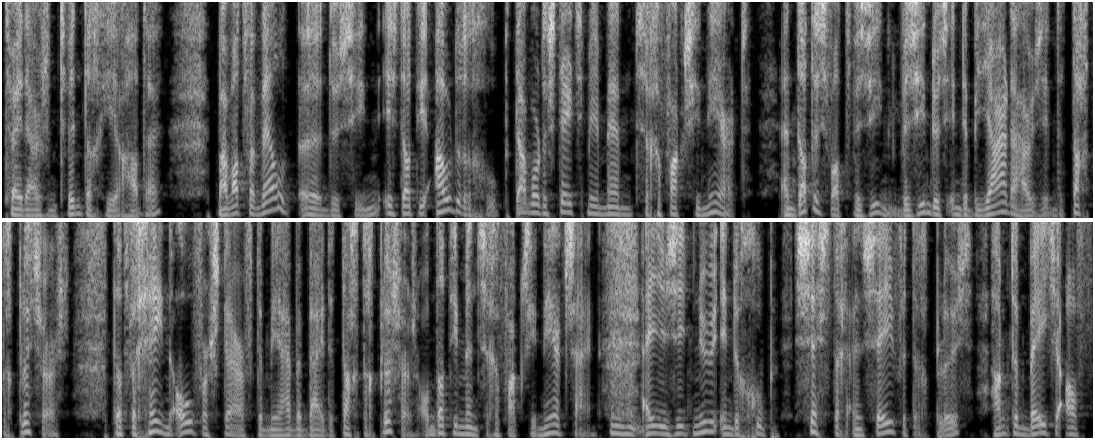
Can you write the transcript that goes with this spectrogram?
2020 hier hadden. Maar wat we wel uh, dus zien is dat die oudere groep, daar worden steeds meer mensen gevaccineerd. En dat is wat we zien. We zien dus in de bejaardenhuizen, in de 80-plussers, dat we geen oversterfte meer hebben bij de 80-plussers, omdat die mensen gevaccineerd zijn. Mm-hmm. En je ziet nu in de groep 60 en 70 plus, hangt een beetje af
